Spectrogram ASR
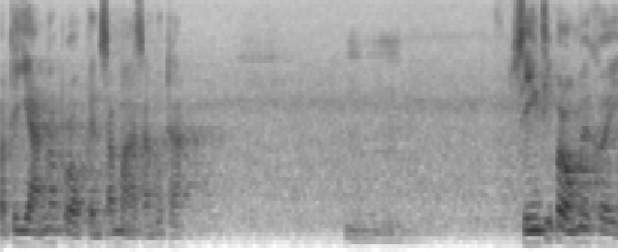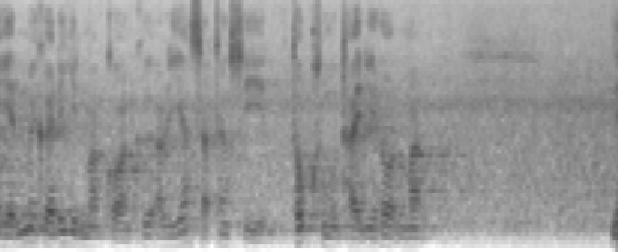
ปฏิญาณว่าพระองค์เป็นสัมมาสัมพุทธะสิ่งที่พระองค์ไม่เคยเห็นไม่เคยได้ยินมาก่อน คืออริยสัจทั้งสี่ทุกสมุทัยนิโรธมรรคใน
